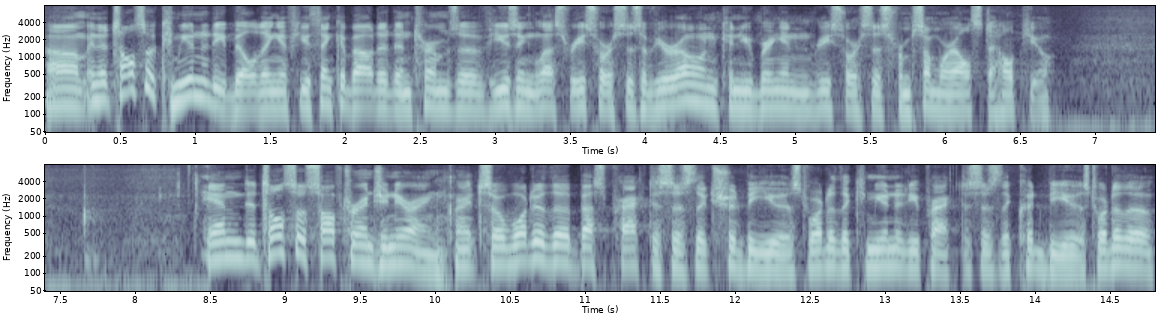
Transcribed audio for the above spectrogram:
Um, and it's also community building if you think about it in terms of using less resources of your own, can you bring in resources from somewhere else to help you? And it's also software engineering, right? So what are the best practices that should be used? What are the community practices that could be used? What are the,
